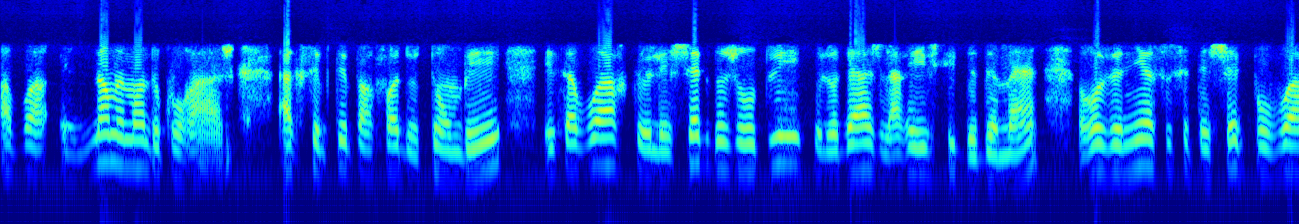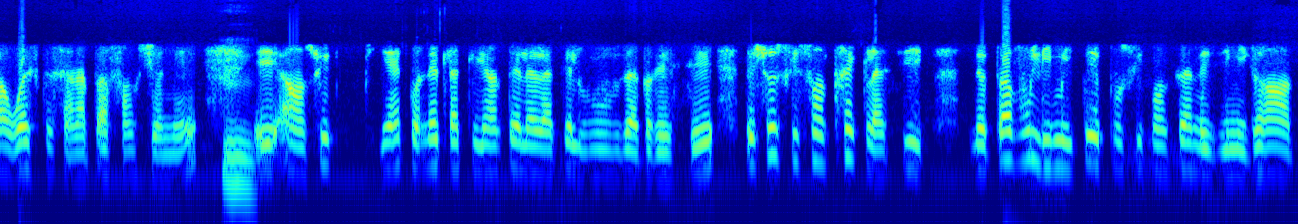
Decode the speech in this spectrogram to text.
avoir énormément de courage, accepter parfois de tomber et savoir que l'échec d'aujourd'hui, que le gage la réussite de demain, revenir sur cet échec pour voir où est-ce que ça n'a pas fonctionné hmm. et ensuite bien connaître la clientèle à laquelle vous vous adressez, des choses qui sont très classiques. Ne pas vous limiter pour ce qui concerne les immigrantes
